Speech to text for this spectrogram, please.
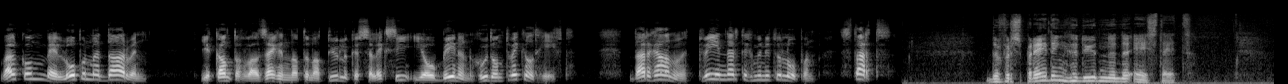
Welkom bij Lopen met Darwin. Je kan toch wel zeggen dat de natuurlijke selectie jouw benen goed ontwikkeld heeft. Daar gaan we, 32 minuten lopen. Start! De verspreiding gedurende de ijstijd.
